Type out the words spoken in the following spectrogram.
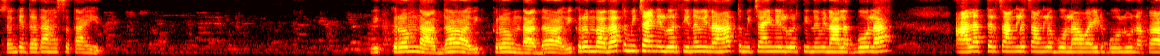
संकेत दादा हसत आहेत. विक्रम दादा विक्रम दादा विक्रम दादा तुम्ही चॅनेल वरती नवीन आहात तुम्ही चॅनेल वरती नवीन आलात बोला. आलात तर चांगलं चांगलं बोला वाईट बोलू नका.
